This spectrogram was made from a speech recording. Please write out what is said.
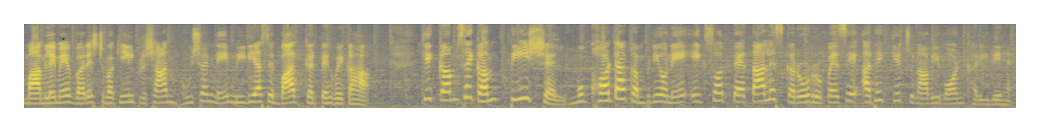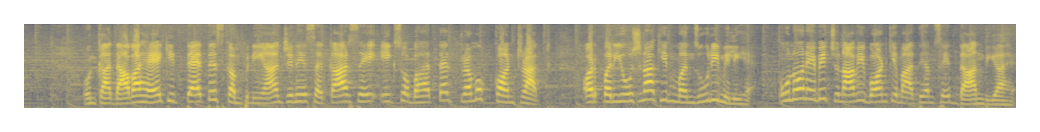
मामले में वरिष्ठ वकील प्रशांत भूषण ने मीडिया से बात करते हुए कहा कि कम से कम 30 शेल मुखौटा कंपनियों ने 143 करोड़ रुपए से अधिक के चुनावी बॉन्ड खरीदे हैं। उनका दावा है कि 33 कंपनियाँ जिन्हें सरकार से एक सौ बहत्तर प्रमुख कॉन्ट्रैक्ट और परियोजना की मंजूरी मिली है, उन्होंने भी चुनावी बॉन्ड के माध्यम से दान दिया है।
